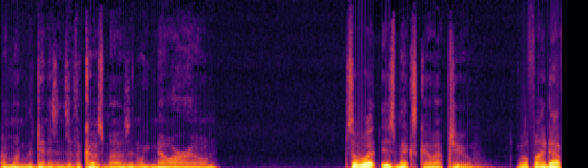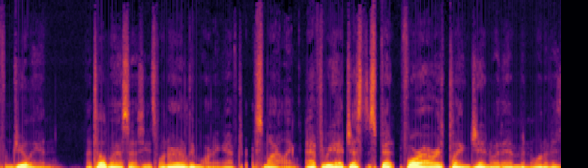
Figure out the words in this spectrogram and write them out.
among the denizens of the cosmos, and we know our own. So what is Mexico up to? We'll find out from Julian. I told my associates one early morning, after smiling, after we had just spent four hours playing gin with him and one of his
